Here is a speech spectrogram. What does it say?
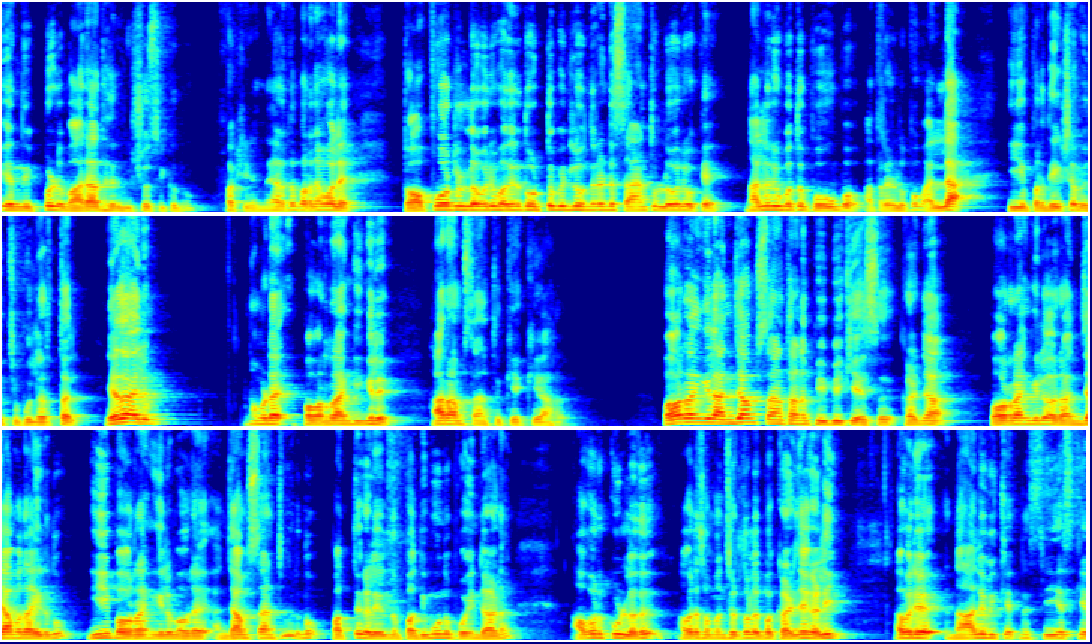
എന്ന് ഇപ്പോഴും ആരാധകർ വിശ്വസിക്കുന്നു. പക്ഷേ ഞാൻ നേരത്തെ പറഞ്ഞ പോലെ ടോപ്പ് ഫോറിലുള്ളവരും അതിന് തൊട്ട് പിന്നിൽ ഒന്ന് രണ്ട് സ്ഥാനത്തുള്ളവരും ഒക്കെ നല്ല രൂപത്തിൽ പോകുമ്പോൾ അത്ര എളുപ്പമല്ല. ഈ പ്രതീക്ഷ വെച്ച് പുലർത്തൽ. ഏതായാലും നമ്മുടെ പവർ റാങ്കിങ്ങിൽ ആറാം സ്ഥാനത്ത് കെ കെ ആർ പവർ റാങ്കിൽ അഞ്ചാം സ്ഥാനത്താണ് പി ബി കെ എസ്. കഴിഞ്ഞ പവർ റാങ്കിലും അവർ അഞ്ചാമതായിരുന്നു. ഈ പവർ റാങ്കിലും അവർ അഞ്ചാം സ്ഥാനത്ത് വരുന്നു. പത്ത് കളിയിൽ നിന്ന് പതിമൂന്ന് പോയിന്റാണ് അവർക്കുള്ളത്. അവരെ സംബന്ധിച്ചിടത്തോളം ഇപ്പോൾ കഴിഞ്ഞ കളി അവർ നാല് വിക്കറ്റിന് സി എസ് കെ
